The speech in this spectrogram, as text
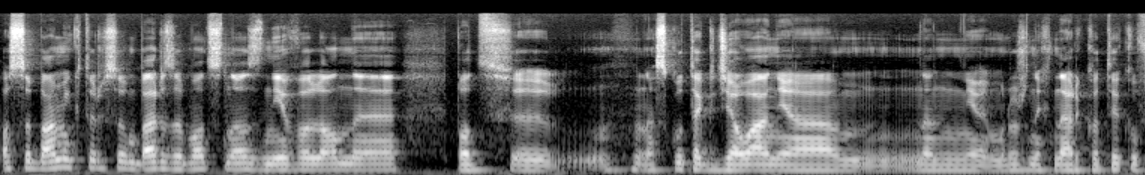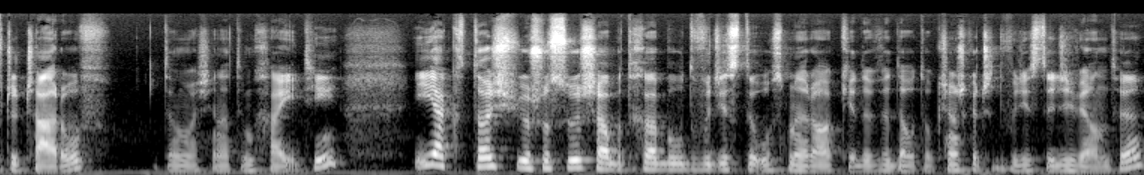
osobami, które są bardzo mocno zniewolone pod, y, na skutek działania no, nie wiem, różnych narkotyków czy czarów, tym właśnie na tym Haiti. I jak ktoś już usłyszał, bo to chyba był 28 rok, kiedy wydał tą książkę, czy 29, e,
